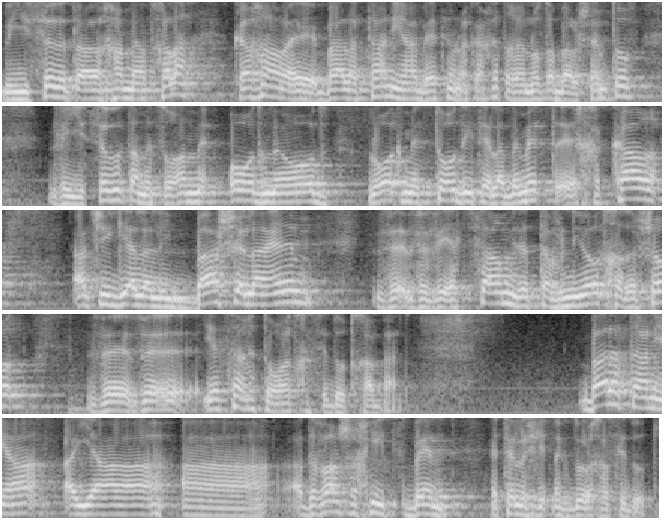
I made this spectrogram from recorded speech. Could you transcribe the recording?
וייסד את ההלכה מההתחלה, ככה בעל התניא בעצם לקח את רעיונות הבעל שם טוב, וייסד אותם בצורה מאוד מאוד, לא רק מתודית, אלא באמת חקר עד שהגיע לליבה שלהם, ו- ו- ויצר מזה תבניות חדשות, ו- ויצר את תורת חסידות חב"ד. בעל התניא היה הדבר שהכי עצבן את אלה שהתנגדו לחסידות.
